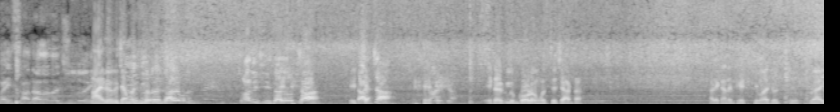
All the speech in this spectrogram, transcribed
ভাই সাদা সাদা ছিল আমি ভেবেছি আমার জুতো চা চা। এটা গরম হচ্ছে চাটা। আর এখানে ভেটকি মাছ হচ্ছে ফ্রাই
